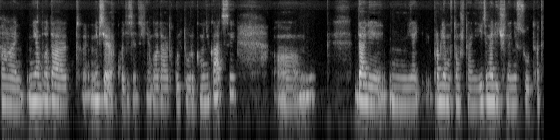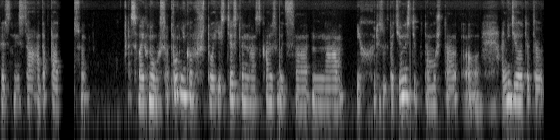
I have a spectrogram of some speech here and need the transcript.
а, не обладают, не все руководители, точнее, обладают культурой коммуникаций. А, далее проблема в том, что они единолично несут ответственность за адаптацию своих новых сотрудников, что, естественно, сказывается на их результативности, потому что э, они делают это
